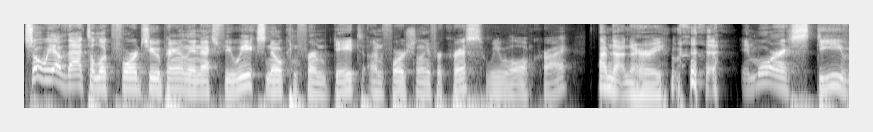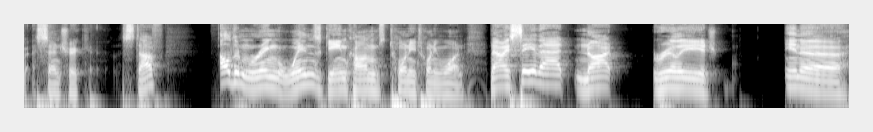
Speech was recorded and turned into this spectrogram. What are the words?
So we have that to look forward to apparently in the next few weeks. No confirmed date, unfortunately, for Chris. We will all cry. I'm not in a hurry. In more Steve centric stuff, Elden Ring wins Gamescom 2021. Now, I say that not really in a.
